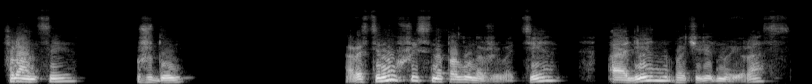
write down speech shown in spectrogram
Франция. Жду». Растянувшись на полу на животе, Ален в очередной раз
